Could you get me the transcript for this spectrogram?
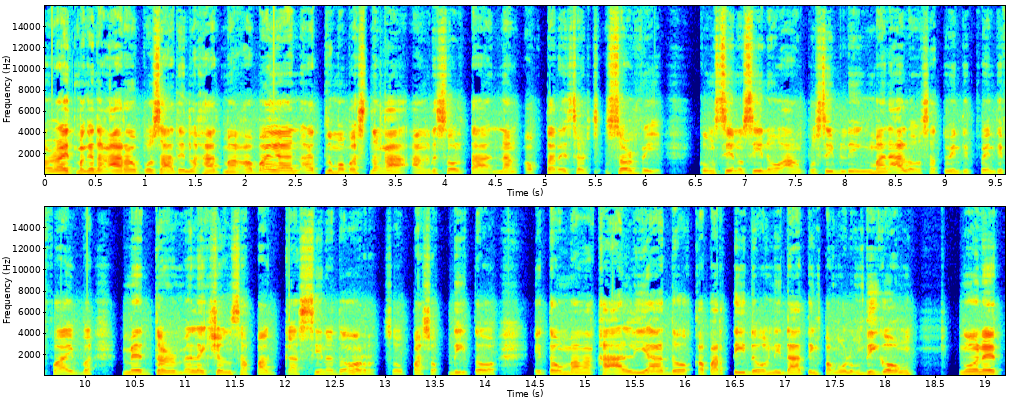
Alright, magandang araw po sa atin lahat mga kabayan at lumabas na nga ang resulta ng Okta Research Survey kung sino-sino ang posibleng manalo sa 2025 midterm election sa pagka-senador. So pasok dito itong mga kaalyado, kapartido ni dating Pangulong Digong Ngunit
